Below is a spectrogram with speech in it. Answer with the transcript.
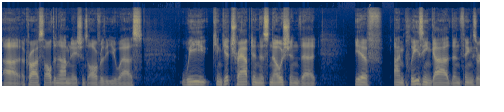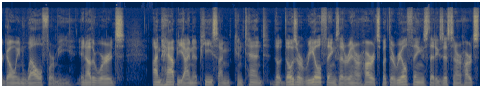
uh, across all denominations all over the U.S. We can get trapped in this notion that if I'm pleasing God, then things are going well for me. In other words, I'm happy, I'm at peace, I'm content. Th- those are real things that are in our hearts, but they're real things that exist in our hearts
